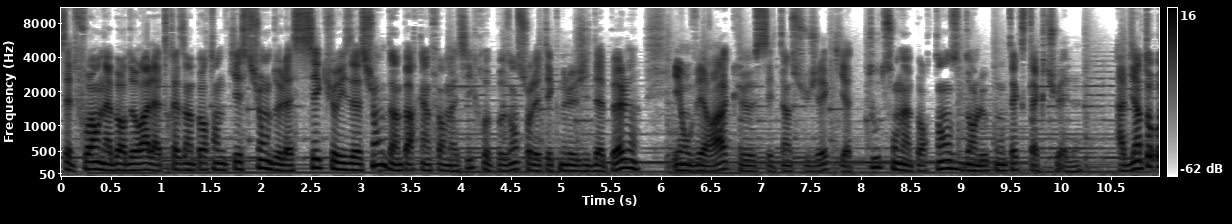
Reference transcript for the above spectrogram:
Cette fois, on abordera la très importante question de la sécurisation d'un parc informatique reposant sur les technologies d'Apple et on verra que c'est un sujet qui a toute son importance dans le contexte actuel. À bientôt!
